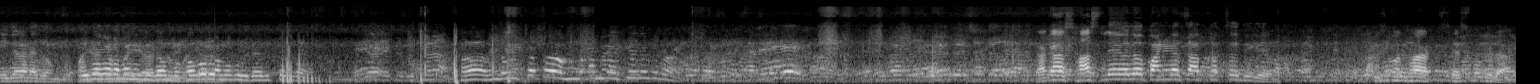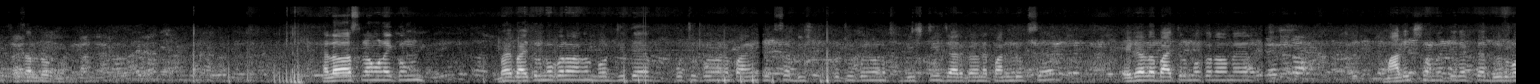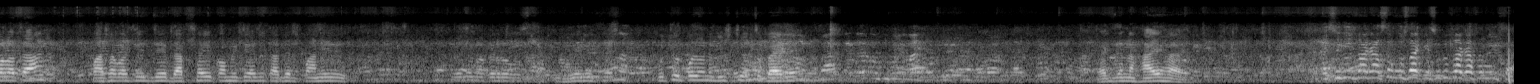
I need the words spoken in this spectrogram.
এই জায়গাটা জায়গাটা পানি খবর আমাকে ওইটা দিতে কাকা হলো পানিটা চাপ খাচ্ছে ওইদিকে কিছুক্ষণ থাক, শেষ কবিরা শেষাল লোক না। হ্যালো, আসসালামু আলাইকুম। ভাই, বাইতুল মোকারম এখন মসজিদে প্রচুর পরিমাণে পানি ঢুকছে, বৃষ্টি, প্রচুর পরিমাণে বৃষ্টি, যার কারণে পানি ঢুকছে। এটা হলো বাইতুল মোকারমের মালিক সমিতির একটা দুর্বলতা। পাশাপাশি যে ব্যবসায়ী কমিটি আছে, তাদের পানির ভিজে গেছে। প্রচুর পরিমাণে বৃষ্টি হচ্ছে বাইরে। একজন হাই হাই। কিছু কিছু জায়গা আছে কিছু কিছু জায়গা আছে নিচা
